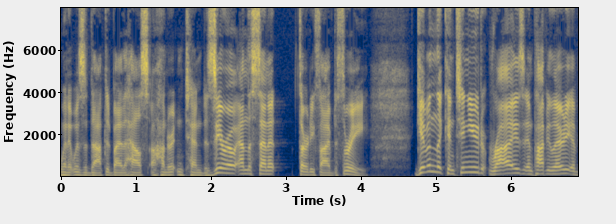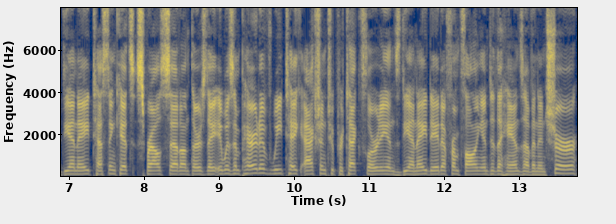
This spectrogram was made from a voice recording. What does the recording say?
when it was adopted by the House 110 to 0 and the Senate 35 to 3. Given the continued rise in popularity of DNA testing kits, Sprowls said on Thursday, it was imperative we take action to protect Floridians' DNA data from falling into the hands of an insurer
